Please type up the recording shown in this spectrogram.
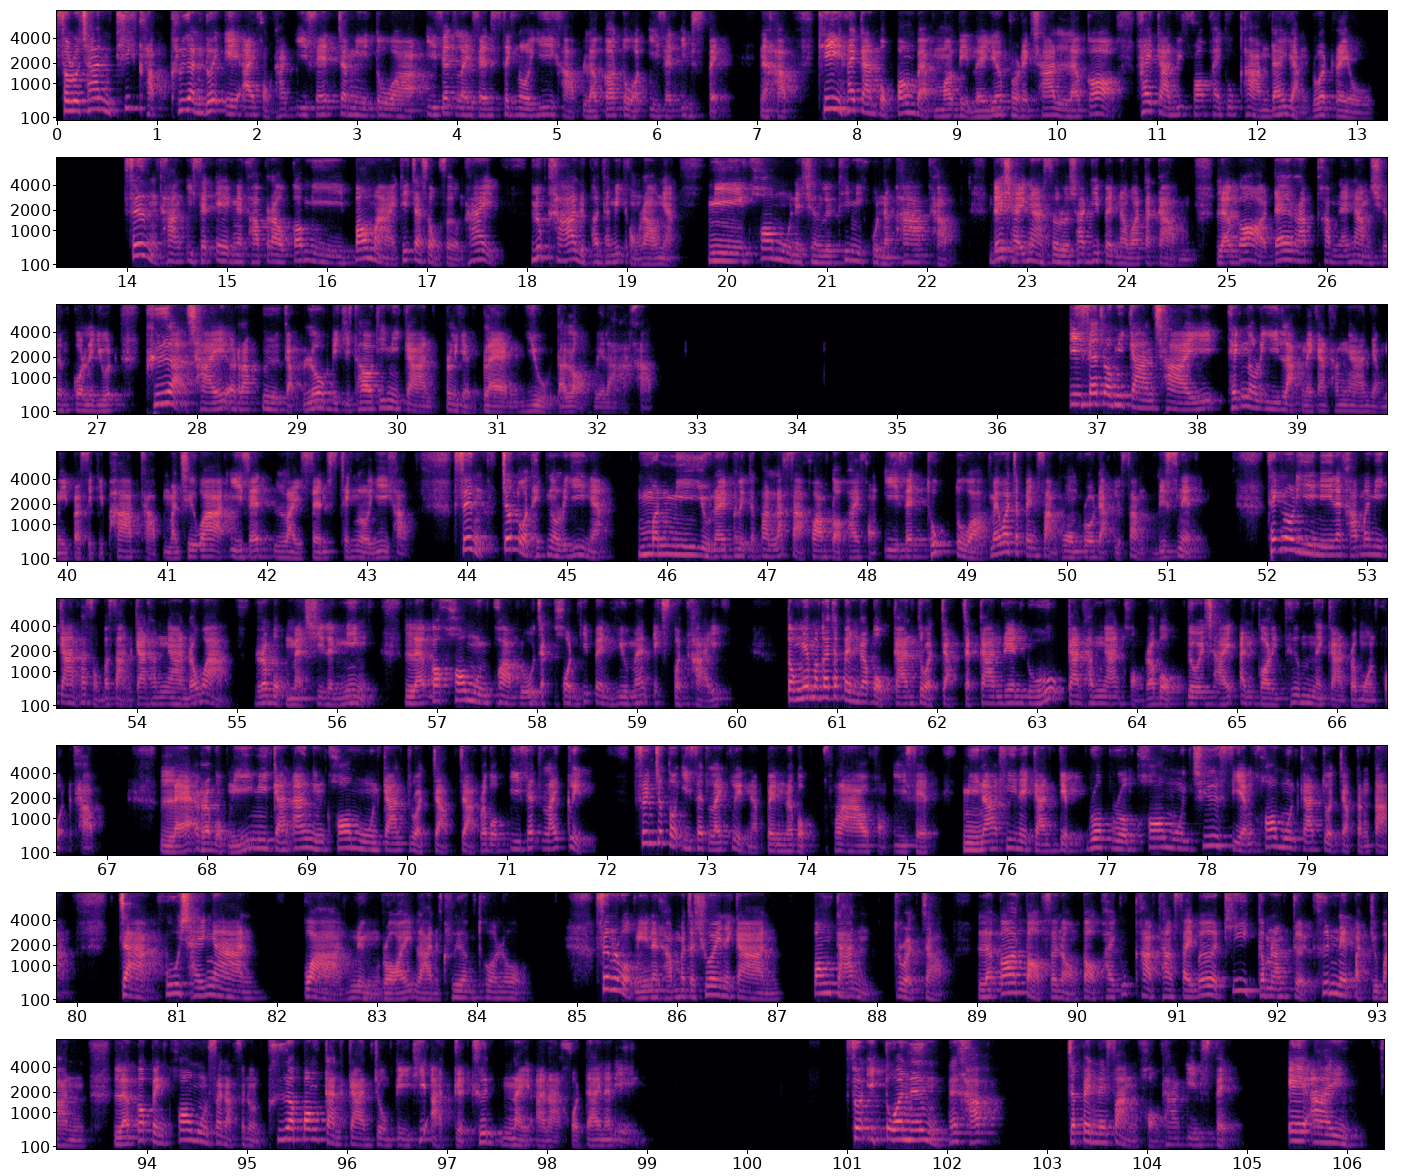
โซลูชันที่ขับเคลื่อนด้วย AI ของทาง ESET จะมีตัว ESET License Technology ครับ แล้วก็ตัว ESET Inspect นะครับที่ให้การปกป้องแบบ Multi Layer Protection แล้วก็ให้การวิเคราะห์ภัยคุกคามได้อย่างรวดเร็ว ซึ่งทาง ESET เองนะครับ เราก็มีเป้าหมายที่จะส่งเสริมให้ ลูกค้าหรือพันธมิตรของเราเนี่ยมีข้อมูลในเชิงลึกที่มีคุณภาพครับ ได้ใช้งานโซลูชันที่เป็นนวัตกรรม แล้วก็ได้รับคำแนะนำเชิงกลยุทธ์ เพื่อใช้รับมือกับโลกดิจิทัลที่มีการเปลี่ยนแปลงอยู่ตลอดเวลาครับ ESET เรามีการใช้เทคโนโลยีหลักในการทำงานอย่างมีประสิทธิภาพครับ มันชื่อว่า ESET License Technology ครับ ซึ่งเจ้าตัวเทคโนโลยีเนี้ย มันมีอยู่ในผลิตภัณฑ์รักษาความปลอดภัยของ ESET ทุกตัว ไม่ว่าจะเป็นฝั่ง Home Product หรือฝั่ง Business เทคโนโลยีนี้นะครับมันมีการผสมผสานการทำงานระหว่างระบบ Machine Learning แล้วก็ข้อมูลความรู้จากคนที่เป็น Human Expertise ตรงนี้มันก็จะเป็นระบบการตรวจจับจากการเรียนรู้การทำงานของระบบ โดยใช้อัลกอริทึมในการประมวลผลครับ และระบบนี้มีการอ้างอิงข้อมูลการตรวจจับจากระบบ ESET Lightgrid ซึ่งเจ้าตัว ESET Lightgrid เนี่ยเป็นระบบคลาวด์ของ ESET มีหน้าที่ในการเก็บรวบรวมข้อมูลชื่อเสียงข้อมูลการตรวจจับต่างๆ จากผู้ใช้งานกว่า 100 ล้านเครื่องทั่วโลก ซึ่งระบบนี้นะครับมันจะช่วยในการป้องกันตรวจจับ แล้วก็ตอบสนองต่อภัยคุกคามทางไซเบอร์ ที่กำลังเกิดขึ้นในปัจจุบัน แล้วก็เป็นข้อมูลสนับสนุนเพื่อป้องกันการโจมตีที่อาจเกิดขึ้นในอนาคตได้นั่นเอง ส่วนอีกตัวหนึ่งนะครับ จะเป็นในฝั่งของทาง Inspect AI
